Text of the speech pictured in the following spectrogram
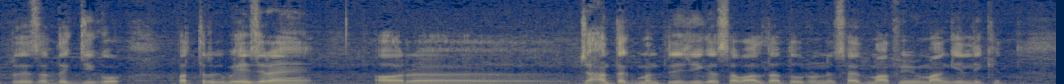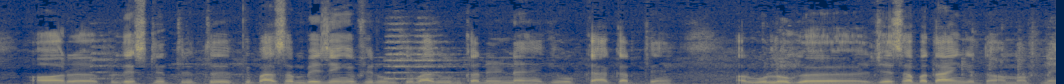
प्रदेश अध्यक्ष जी को पत्र भेज रहे हैं। और जहाँ तक मंत्री जी का सवाल था तो उन्होंने शायद माफ़ी भी मांगी लिखित। और प्रदेश नेतृत्व के पास हम भेजेंगे, फिर उनके बाद उनका निर्णय है कि वो क्या करते हैं। और वो लोग जैसा बताएँगे तो हम अपने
